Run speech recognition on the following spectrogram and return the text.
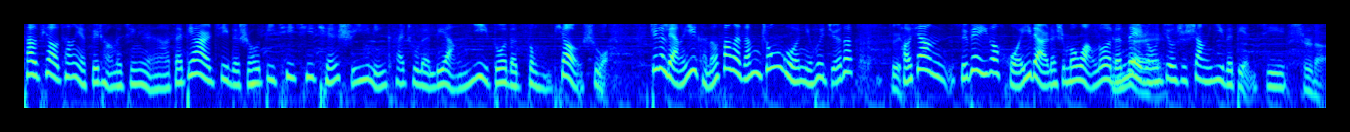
它的票仓也非常的惊人啊！在第二季的时候，第七期前十一名开出了两亿多的总票数。这个两亿可能放在咱们中国，你会觉得好像随便一个火一点的什么网络的内容就是上亿的点击。是的。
